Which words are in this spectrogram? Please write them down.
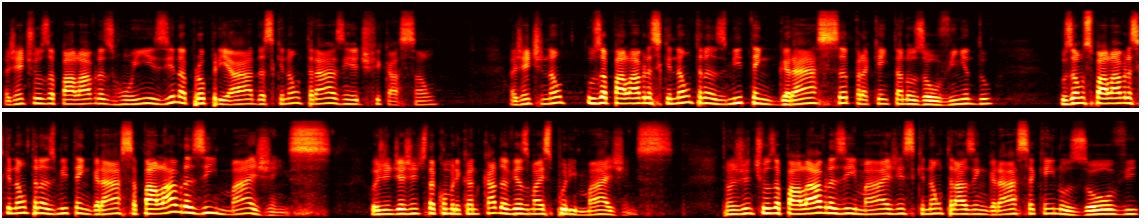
a gente usa palavras ruins, inapropriadas, que não trazem edificação. A gente não usa palavras que não transmitem graça para quem está nos ouvindo. Usamos palavras que não transmitem graça, palavras e imagens. Hoje em dia a gente está comunicando cada vez mais por imagens. Então a gente usa palavras e imagens que não trazem graça a quem nos ouve,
